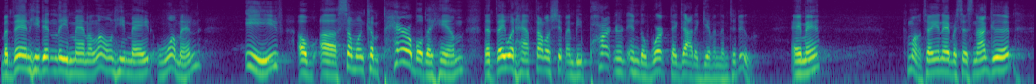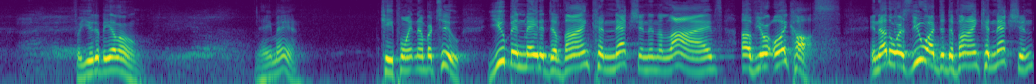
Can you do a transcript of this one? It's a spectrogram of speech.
but then He didn't leave man alone. He made woman, Eve, uh, someone comparable to Him, that they would have fellowship and be partnered in the work that God had given them to do. Amen. Come on, tell your neighbor, it's not good, not good. for you to be alone. Amen. Key point number two you've been made a divine connection in the lives of your oikos. In other words, you are the divine connection.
